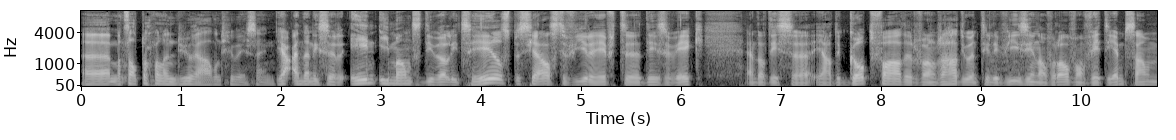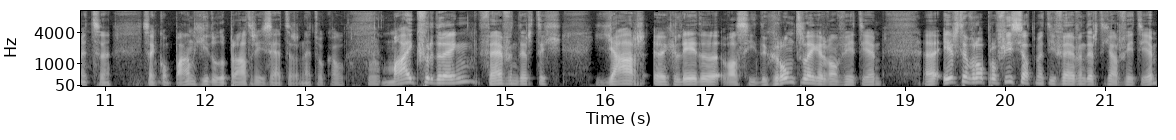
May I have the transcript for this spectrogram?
maar het zal toch wel een dure avond geweest zijn. Ja, en dan is er één iemand die wel iets heel speciaals te vieren heeft deze week. En dat is eh, ja, de godfather van radio en televisie en dan vooral van VTM samen met zijn compaan Guido de Prater. Je zei het er net ook al. Mike Verdreng, 35 jaar eh, geleden was hij de grondlegger van VTM. Eh, eerst en vooral proficiat met die 35 jaar VTM.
